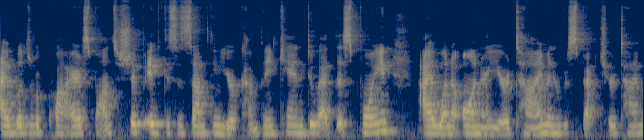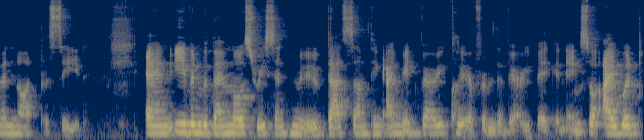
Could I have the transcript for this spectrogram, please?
I would require sponsorship if this is something your company can do at this point. I want to honor your time and respect your time and not proceed. And even with my most recent move, that's something I made very clear from the very beginning. So I would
